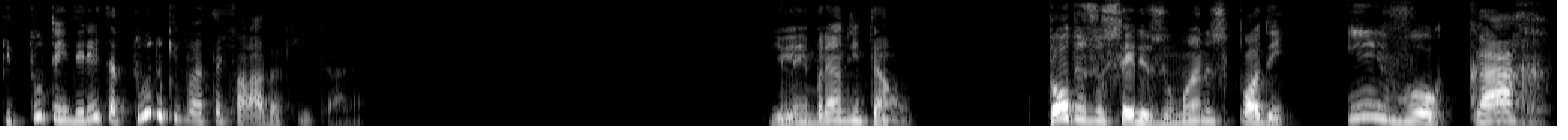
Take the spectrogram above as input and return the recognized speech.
que tu tem direito a tudo que vai ter falado aqui, cara. E lembrando então, todos os seres humanos podem invocar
